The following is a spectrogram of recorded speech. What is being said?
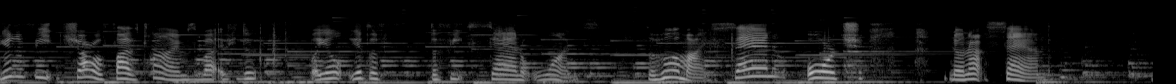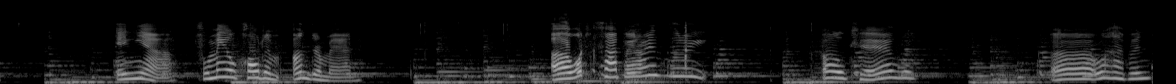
you have to defeat Chara five times, but if you do, but you you have to defeat Sans once. So who am I? Sans or Ch no, not Sans. And yeah, Flamingo called him Underman. Uh, what just happened? I literally. Okay. Uh, what happened?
